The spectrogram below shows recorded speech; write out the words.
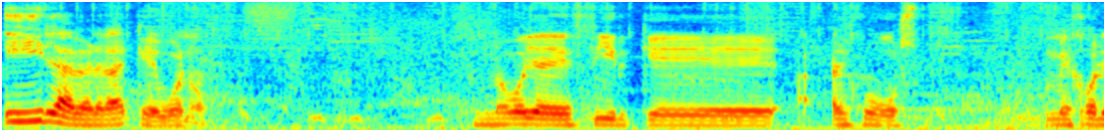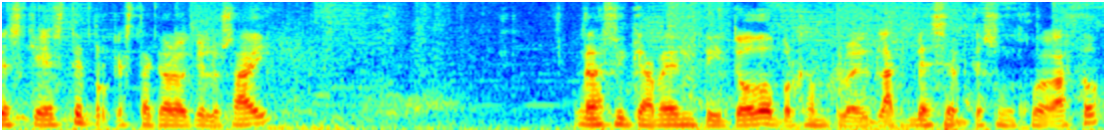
Y la verdad que, bueno, no voy a decir que hay juegos mejores que este, porque está claro que los hay. Gráficamente y todo, por ejemplo, el Black Desert es un juegazo.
